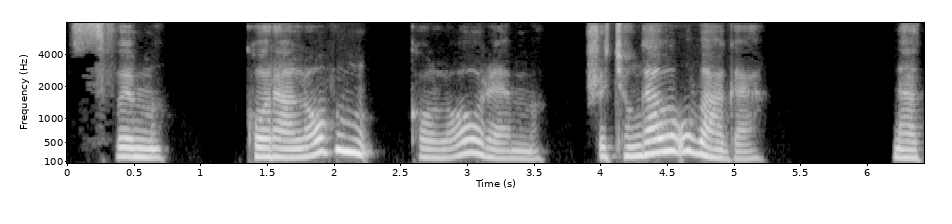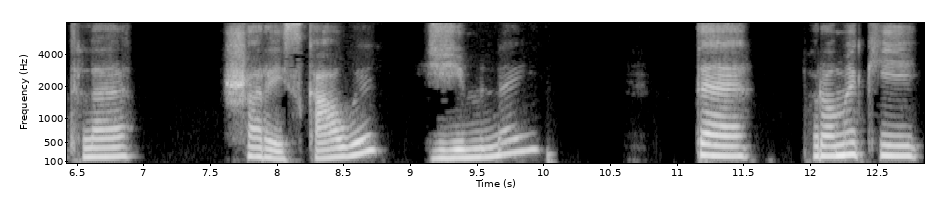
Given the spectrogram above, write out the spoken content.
swym koralowym kolorem przyciągały uwagę na tle szarej skały, zimnej, te promyki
